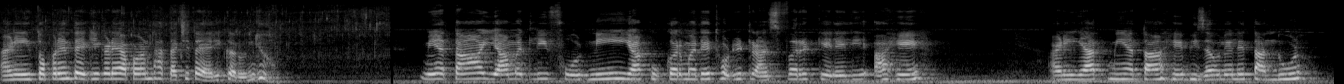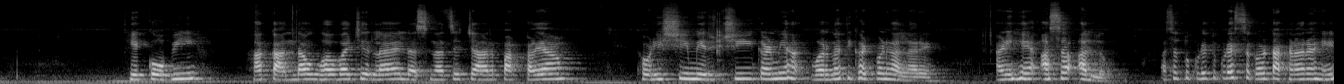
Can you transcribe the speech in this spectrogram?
आणि तोपर्यंत एकीकडे आपण भाताची तयारी करून घेऊ. मी आता यामधली फोडणी या कुकरमध्ये थोडी ट्रान्सफर केलेली आहे. आणि यात मी आता हे भिजवलेले तांदूळ हे कोबी हा कांदा उभा उभा चिरला आहे लसणाचे चार पाकळ्या थोडीशी मिरची कारण मी वरनं तिखट पण घालणार आहे. आणि हे असं आलं. असं तुकडे तुकडे सगळं टाकणार आहे.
